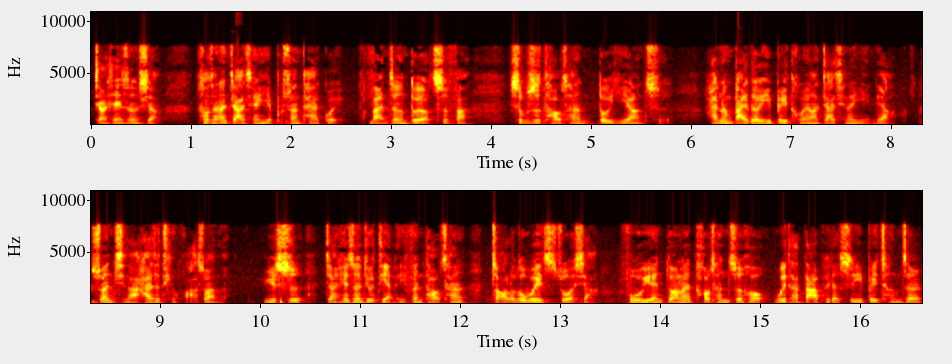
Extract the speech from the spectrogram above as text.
蒋先生想，套餐的价钱也不算太贵，反正都要吃饭，是不是套餐都一样吃，还能白得一杯同样价钱的饮料？算起来还是挺划算的。于是蒋先生就点了一份套餐，找了个位置坐下。服务员端来套餐之后，为他搭配的是一杯橙汁儿，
